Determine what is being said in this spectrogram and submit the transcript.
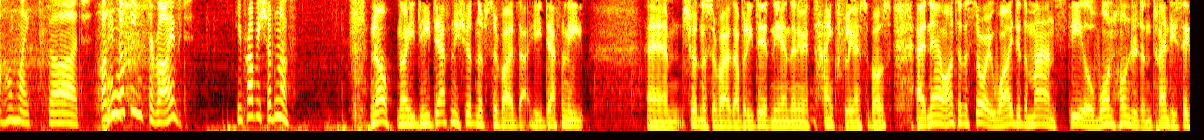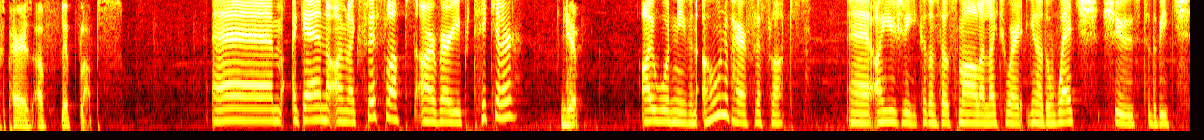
Oh my God. Well, he's lucky he survived. He probably shouldn't have. No, no, he, he definitely shouldn't have survived that. He definitely um, shouldn't have survived that, but he did in the end anyway, thankfully, I suppose. Uh, now, on to the story. Why did the man steal 126 pairs of flip flops? Um, again, I'm like flip flops are very particular. Yep. I wouldn't even own a pair of flip flops. Uh, I usually, because I'm so small, I like to wear, you know, the wedge shoes to the beach.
